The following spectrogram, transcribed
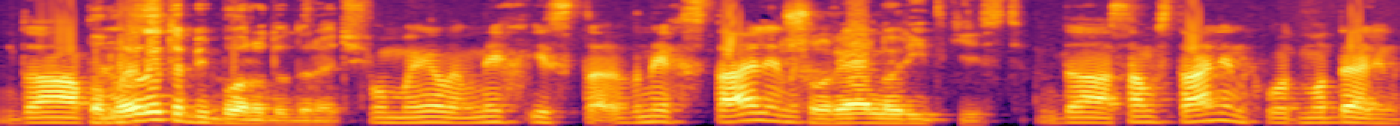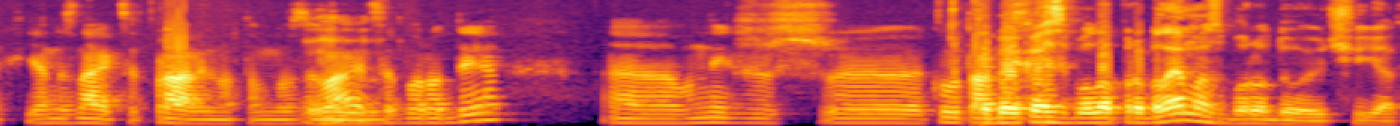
да, плюс помили тобі бороду, до речі. Помили. В них, і в них стайлінг. Що реально рідкість. Да, сам стайлінг, от моделінг, я не знаю, як це правильно там називається, бороди. Е, в них же ж е, крута. тебе якась була проблема з бородою, чи як?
